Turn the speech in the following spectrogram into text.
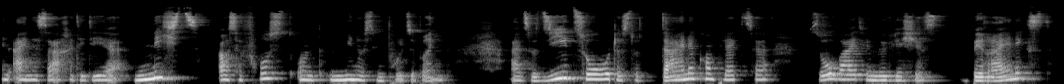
in eine Sache, die dir nichts außer Frust und Minusimpulse bringt. Also sieh zu, dass du deine Komplexe so weit wie möglich ist bereinigst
